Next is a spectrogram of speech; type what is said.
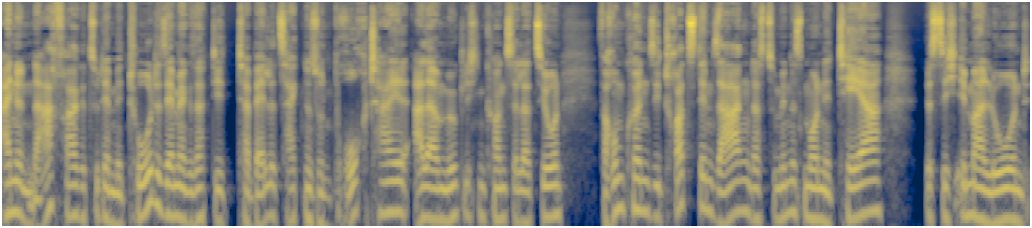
Eine Nachfrage zu der Methode. Sie haben ja gesagt, die Tabelle zeigt nur so einen Bruchteil aller möglichen Konstellationen. Warum können Sie trotzdem sagen, dass zumindest monetär es sich immer lohnt,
